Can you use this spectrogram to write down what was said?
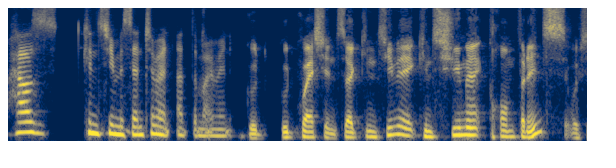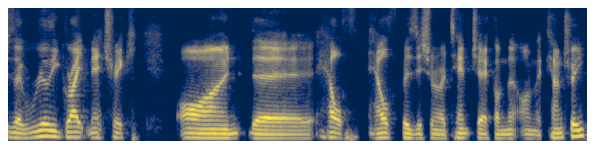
How's consumer sentiment at the moment? Good, good question. So consumer consumer confidence, which is a really great metric on the health health position or a temp check on the on the country.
